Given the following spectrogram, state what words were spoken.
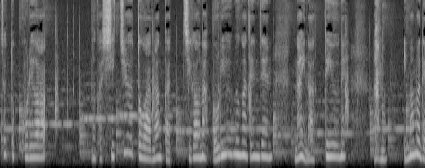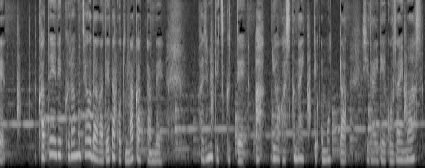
ちょっとこれはなんかシチューとはなんか違うな。ボリュームが全然ないなっていうね。あの今まで家庭でクラムチャウダーが出たことなかったんで初めて作ってあ量が少ないって思った次第でございます。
